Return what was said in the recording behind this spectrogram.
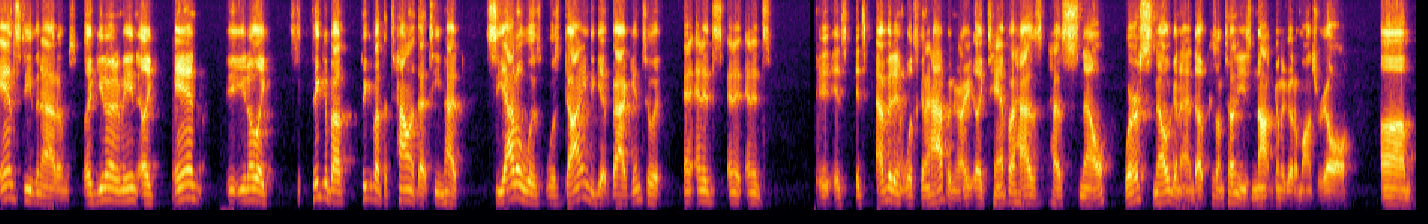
and Steven Adams. Like, you know what I mean? Like, and you know, like think about think about the talent that team had. Seattle was was dying to get back into it, and, and it's and it, and it's it's it's evident what's going to happen, right? Like Tampa has has Snell. Where's Snell going to end up? Because I'm telling you, he's not going to go to Montreal. Um,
